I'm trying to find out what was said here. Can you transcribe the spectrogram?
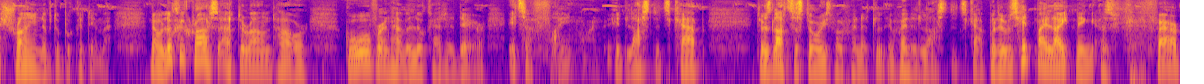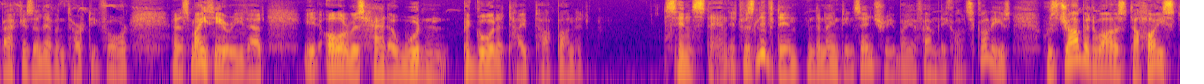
shrine of the Dimma. Now look across at the round tower, go over and have a look at it there. It's a fine one. It lost its cap there's lots of stories about when it when it lost its cap, but it was hit by lightning as far back as 1134, and it's my theory that it always had a wooden pagoda type top on it. Since then, it was lived in in the 19th century by a family called Scully's, whose job it was to hoist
